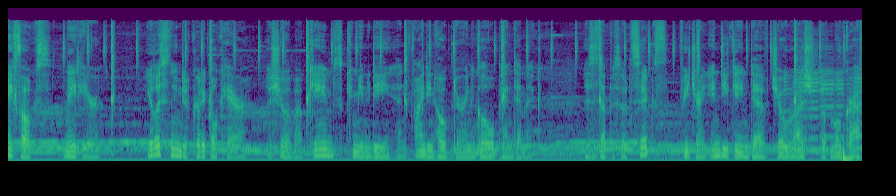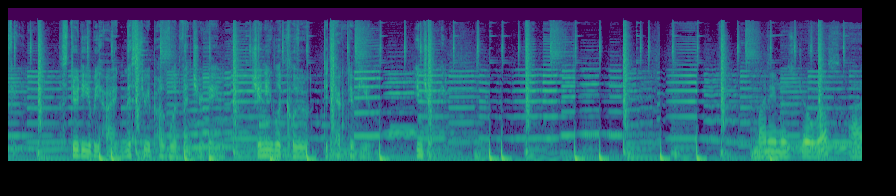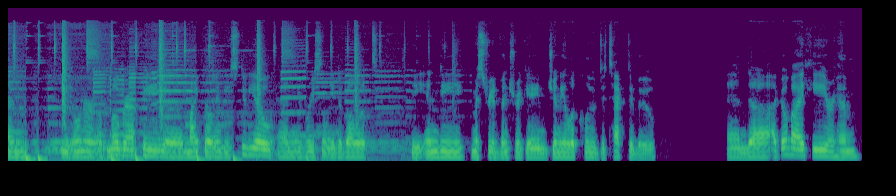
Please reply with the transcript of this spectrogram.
Hey folks, Nate here. You're listening to Critical Care, a show about games, community, and finding hope during a global pandemic. This is episode 6, featuring indie game dev Joe Russ of Mografi, the studio behind mystery puzzle adventure game Jenny LeClue Detectivu. Enjoy. My name is Joe Russ. I'm the owner of Mografi, a micro indie studio, and we've recently developed the indie mystery adventure game Jenny LeClue Detectivu. And uh, I go by he or him.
